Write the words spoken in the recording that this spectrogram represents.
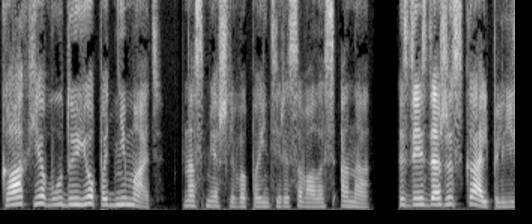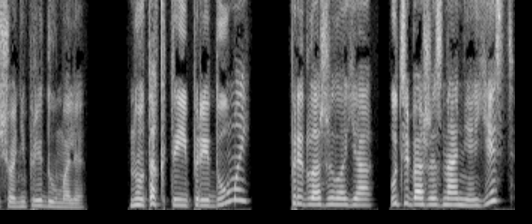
«Как я буду ее поднимать?» — насмешливо поинтересовалась она. «Здесь даже скальпель еще не придумали». «Ну так ты и придумай», — предложила я. «У тебя же знания есть?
